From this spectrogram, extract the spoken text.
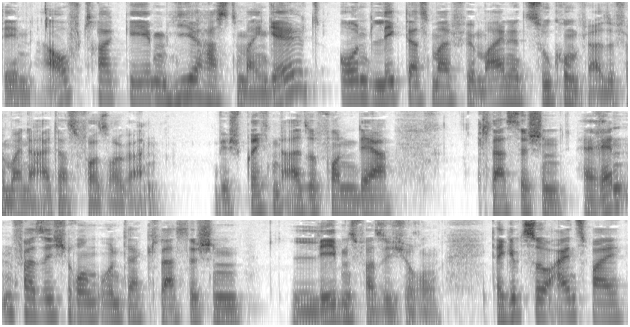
den Auftrag geben, hier hast du mein Geld und leg das mal für meine Zukunft, also für meine Altersvorsorge an. Wir sprechen also von der klassischen Rentenversicherung und der klassischen Lebensversicherung. Da gibt es so ein, zwei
